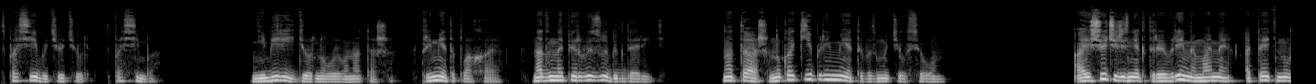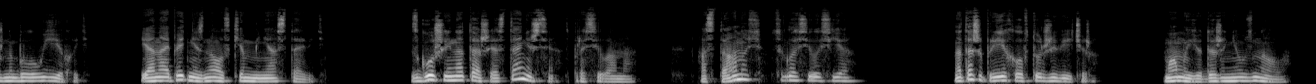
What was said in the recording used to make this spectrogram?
«Спасибо, тетя спасибо». «Не бери», — дернула его Наташа. «Примета плохая. Надо на первый зубик дарить». «Наташа, ну какие приметы?» — возмутился он. А еще через некоторое время маме опять нужно было уехать, и она опять не знала, с кем меня оставить. «С Гошей и Наташей останешься?» — спросила она. «Останусь», — согласилась я. Наташа приехала в тот же вечер. Мама ее даже не узнала.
